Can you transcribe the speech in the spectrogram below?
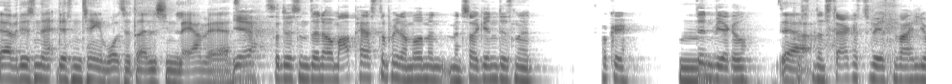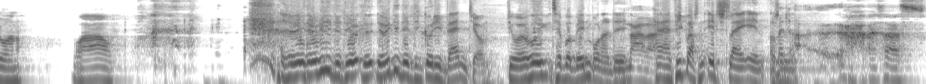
ja for det er sådan, det er sådan en ting, jeg bruger til at drille sine lærer med. Altså. Ja, så det er sådan, den er jo meget passende på en eller anden måde, men, men så igen, det er sådan, at okay, mm. den virkede. Ja. Ja. Den stærkeste væsen var hele jorden. Wow. Altså, det, det, var virkelig, det, det, det, virkelig det, de godt de vandt jo. De var overhovedet ikke til på at vinde på det. Nej, nej. Han, han fik bare sådan et slag ind. Og Men sådan, øh, altså, altså,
